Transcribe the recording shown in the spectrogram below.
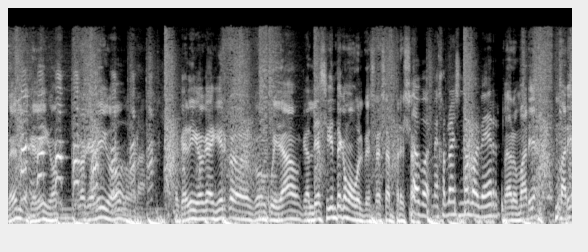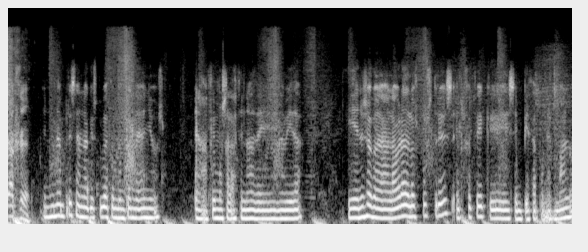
¿Ves lo que digo? Lo que digo. Lo que digo que hay que ir con, con cuidado, que al día siguiente cómo vuelves a esa empresa. No, mejor no es no volver. Claro, María, mariaje. En una empresa en la que estuve hace un montón de años, eh, fuimos a la cena de Navidad. Y en eso, a la hora de los postres, el jefe que se empieza a poner malo,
